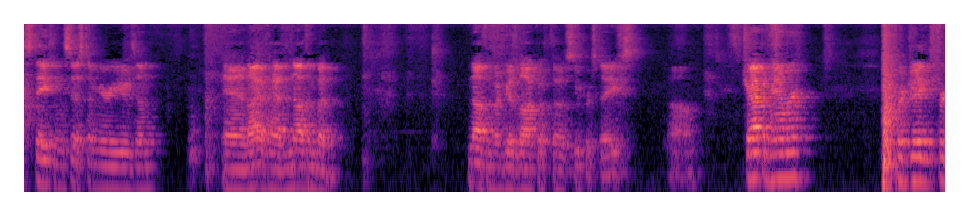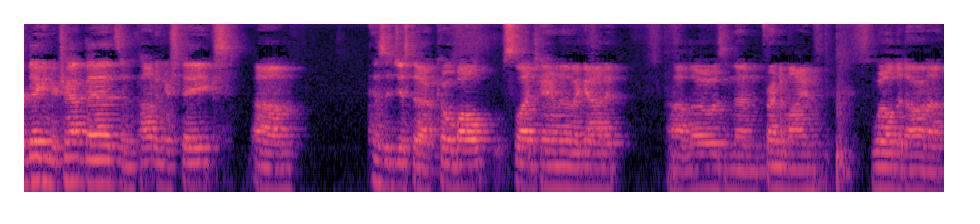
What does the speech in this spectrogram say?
staking system you're using. And I've had nothing but nothing but good luck with those super stakes. Um, trap and hammer for dig for digging your trap beds and pounding your stakes. Um, this is just a Kobalt sledgehammer that I got at uh, Lowe's, and then a friend of mine welded on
